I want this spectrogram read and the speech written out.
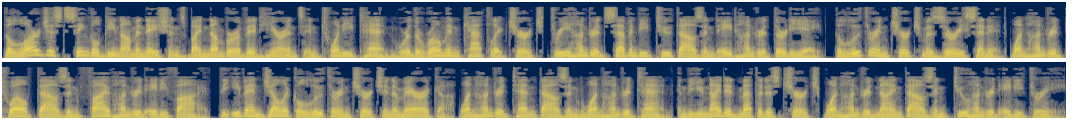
the largest single denominations by number of adherents in 2010 were the Roman Catholic Church 372,838, the Lutheran Church Missouri Synod 112,585, the Evangelical Lutheran Church in America 110,110 and the United Methodist Church 109,283.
